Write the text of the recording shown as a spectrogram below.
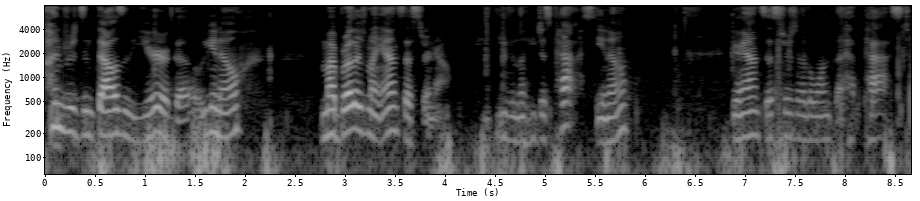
hundreds and thousands of years ago, you know? My brother's my ancestor now, even though he just passed, you know? Your ancestors are the ones that have passed.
